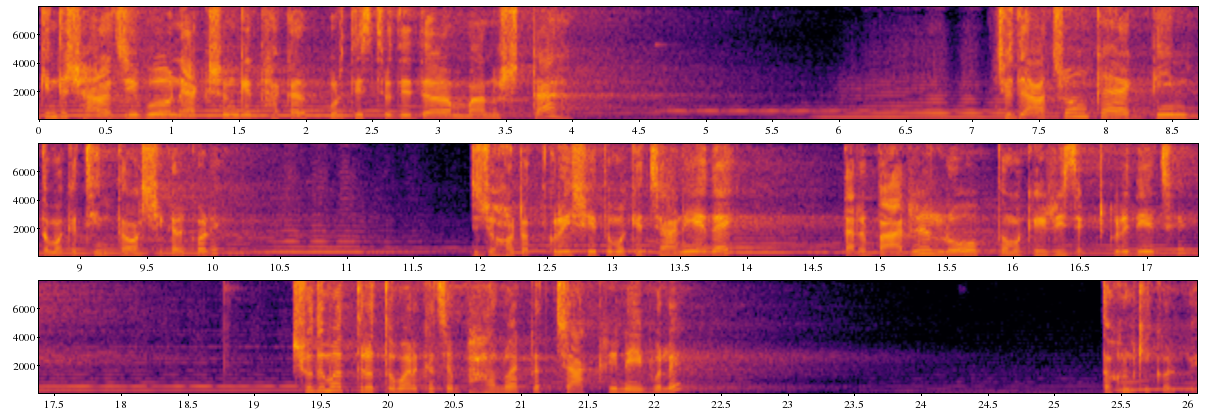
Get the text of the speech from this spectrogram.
কিন্তু সারা জীবন একসঙ্গে থাকার প্রতিশ্রুতি দেওয়া মানুষটা যদি আচমকা একদিন তোমাকে চিন্তা অস্বীকার করে যে হঠাৎ করে সে তোমাকে জানিয়ে দেয় তার বাড়ির লোক তোমাকে রিজেক্ট করে দিয়েছে শুধুমাত্র তোমার কাছে ভালো একটা চাকরি নেই বলে তখন কি করবে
